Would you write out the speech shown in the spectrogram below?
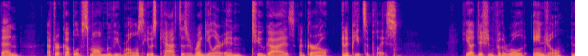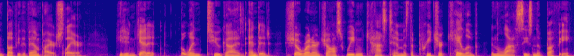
Then, after a couple of small movie roles, he was cast as a regular in Two Guys, a Girl, and a Pizza Place. He auditioned for the role of Angel in Buffy the Vampire Slayer. He didn't get it, but when Two Guys ended, showrunner Joss Whedon cast him as the preacher Caleb in the last season of Buffy,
